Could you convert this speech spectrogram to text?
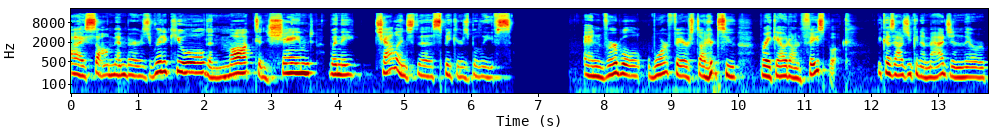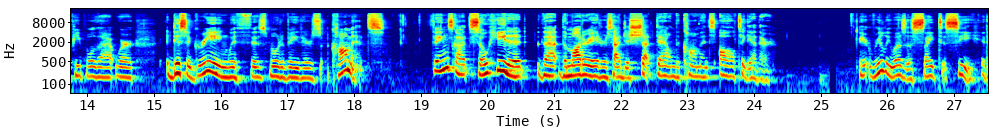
I saw members ridiculed and mocked and shamed when they challenged the speaker's beliefs. And verbal warfare started to break out on Facebook because, as you can imagine, there were people that were disagreeing with this motivator's comments. Things got so heated that the moderators had to shut down the comments altogether it really was a sight to see. It,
